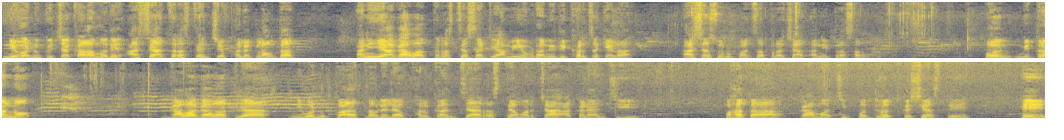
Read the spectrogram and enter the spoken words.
निवडणुकीच्या काळामध्ये अशाच रस्त्यांचे फलक लावतात आणि या गावात रस्त्यासाठी आम्ही एवढा निधी खर्च केला अशा स्वरूपाचा प्रचार आणि प्रसार होतो. पण मित्रांनो गावागावातल्या निवडणूक काळात लावलेल्या फलकांच्या रस्त्यावरच्या आकड्यांची पाहता कामाची पद्धत कशी असते हे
